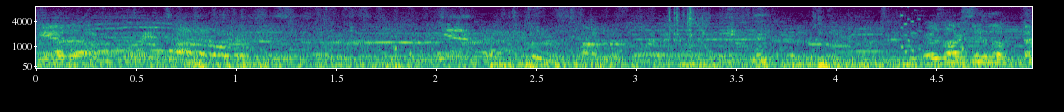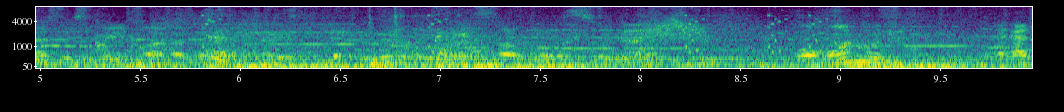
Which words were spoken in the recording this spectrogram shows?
We had a great time. Yeah. It was actually the best experience I've ever had. Was. Well, one was they had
